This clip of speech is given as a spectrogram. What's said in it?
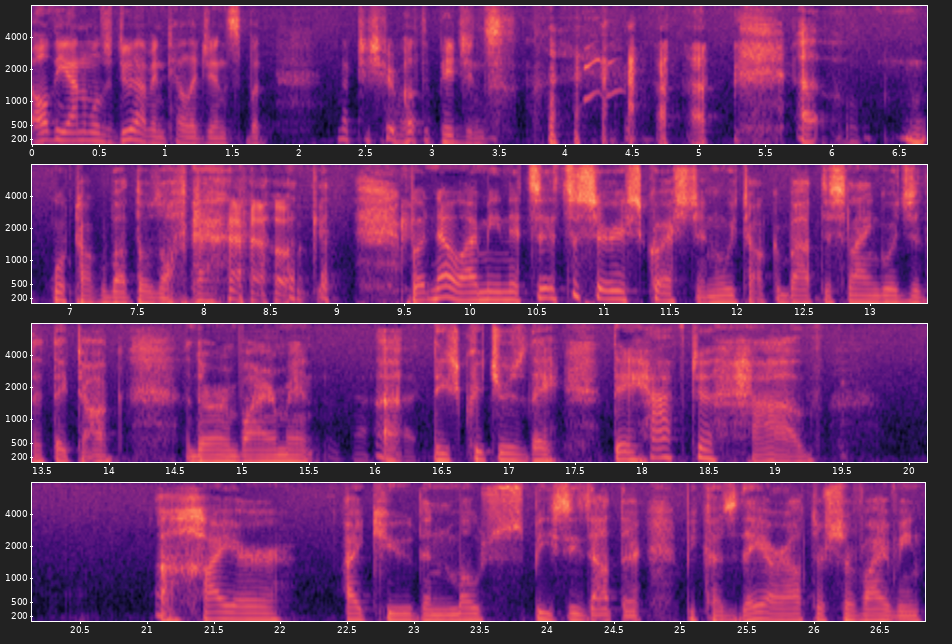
all the animals do have intelligence, but I'm not too sure about the pigeons. We'll talk about those off. okay. but no, I mean it's it's a serious question. We talk about this language that they talk, their environment. Uh, these creatures they they have to have a higher IQ than most species out there because they are out there surviving.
